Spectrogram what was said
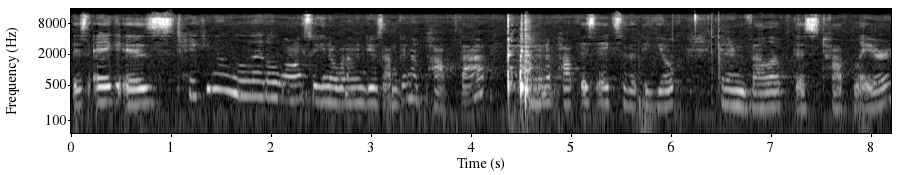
This egg is taking a little long, so you know what I'm gonna do is I'm gonna pop that. I'm gonna pop this egg so that the yolk can envelop this top layer.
